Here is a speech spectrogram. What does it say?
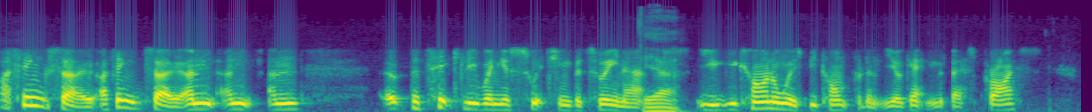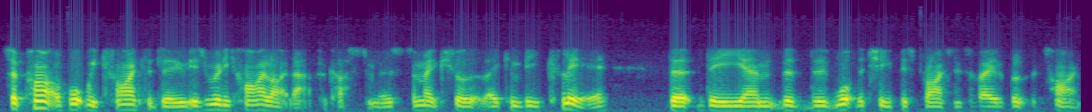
I think so. I think so. And and and uh, particularly when you're switching between apps, Yeah. you, you can't always be confident that you're getting the best price. So part of what we try to do is really highlight that for customers to make sure that they can be clear that the, um, the, the what the cheapest price is available at the time.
